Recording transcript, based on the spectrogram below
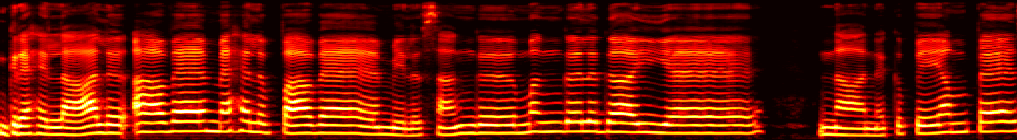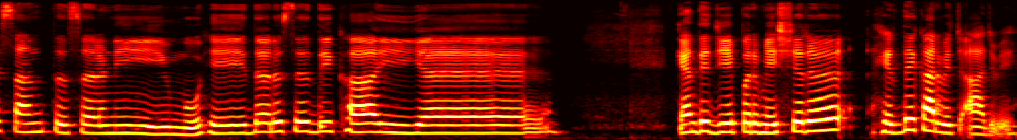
ਗ੍ਰਹਿ ਲਾਲ ਆਵੈ, ਮਹਿਲ ਪਾਵੈ, ਮਿਲ ਸੰਗ ਮੰਗਲ ਗਾਈਐ। ਨਾਨਕ ਪਿਅਮ ਸੰਤ ਸਰਣੀ, ਮੋਹੇ ਦਰਸ ਦਿਖਾਈਐ। ਕਹਿੰਦੇ, ਜੇ ਪਰਮੇਸ਼ਰ ਹਿਰਦੇ ਘਰ ਵਿੱਚ ਆ ਜਾਵੇ,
